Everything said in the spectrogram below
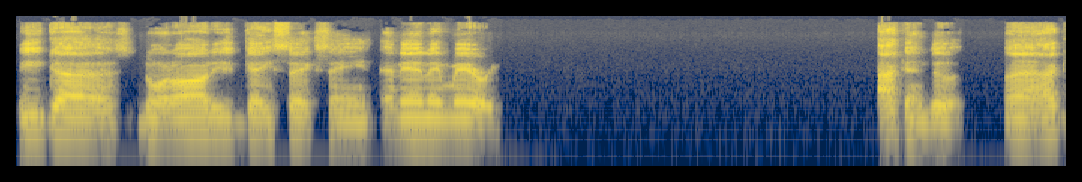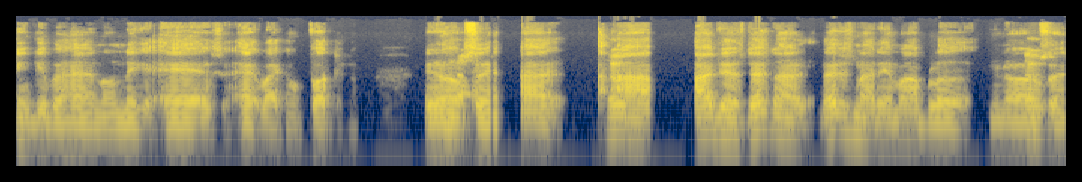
these guys doing all these gay sex scenes and then they marry. I can do it. I, I can get behind no nigga ass and act like I'm fucking them. You know what. I'm saying? I. I I just that's not that is not in my blood. You know what. I'm saying?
